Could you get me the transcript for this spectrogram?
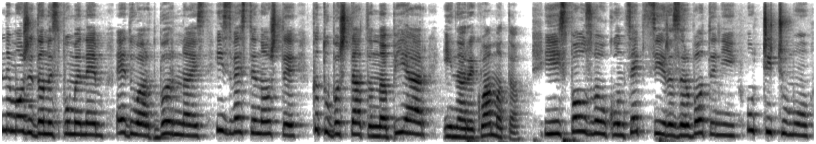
не може да не споменем Едуард Бърнайс, известен още като бащата на пиар и на рекламата. И е използвал концепции, разработени от чичо му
